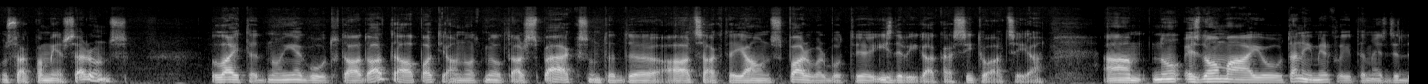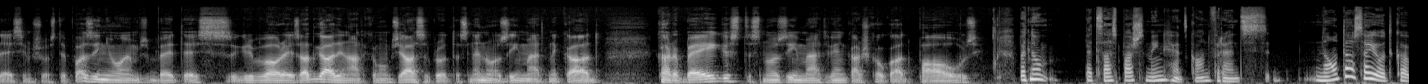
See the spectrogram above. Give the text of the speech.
uzsāk pamieru sarunas, lai tad nu, iegūtu tādu attēlu, atjaunot militārus spēkus un tad atsākt jaunu sparu, varbūt izdevīgākā situācijā. Uh, Um, nu, es domāju, ka tajā mirklī mēs dzirdēsim šos paziņojumus, bet es gribu vēlreiz atgādināt, ka mums jāsaprot, tas nenozīmē nekādu kara beigas, tas nozīmē vienkārši kaut kādu pauzi. Bet, nu, pēc tās pašas Minhenes konferences nav tā sajūta, ka,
